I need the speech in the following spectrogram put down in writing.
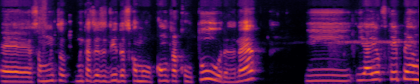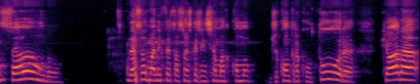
é, são muito, muitas vezes lidas como contracultura, né? E, e aí eu fiquei pensando nessas manifestações que a gente chama como de contracultura, que ora,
